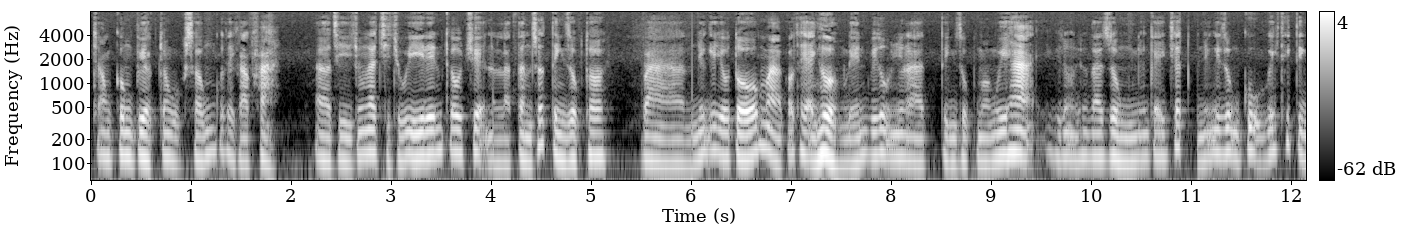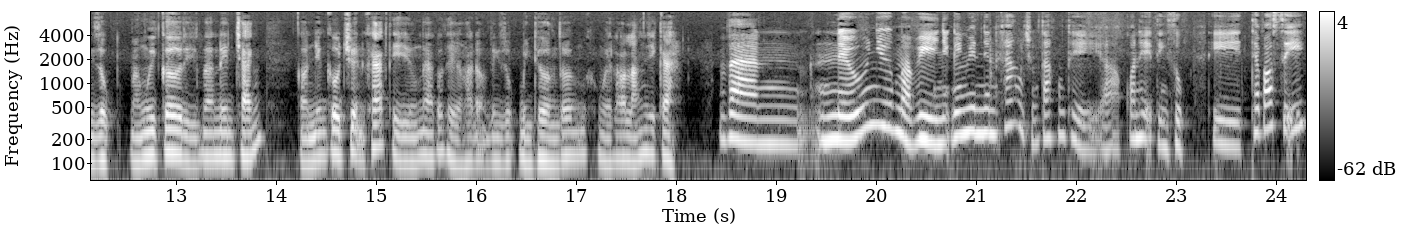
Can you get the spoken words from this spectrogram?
trong công việc trong cuộc sống có thể gặp phải. À, thì chúng ta chỉ chú ý đến câu chuyện là tần suất tình dục thôi. Và những cái yếu tố mà có thể ảnh hưởng đến ví dụ như là tình dục mà nguy hại ví dụ chúng ta dùng những cái chất những cái dụng cụ kích thích tình dục mà nguy cơ thì chúng ta nên tránh còn những câu chuyện khác thì chúng ta có thể hoạt động tình dục bình thường thôi cũng không phải lo lắng gì cả. Và nếu như mà vì những cái nguyên nhân khác mà chúng ta không thể uh, quan hệ tình dục thì theo bác sĩ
